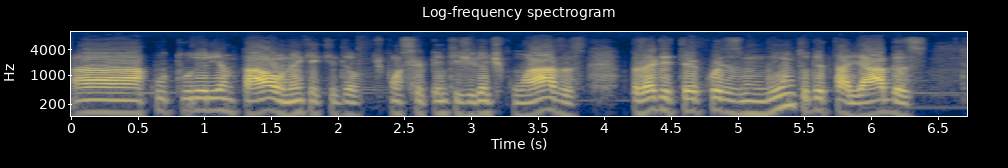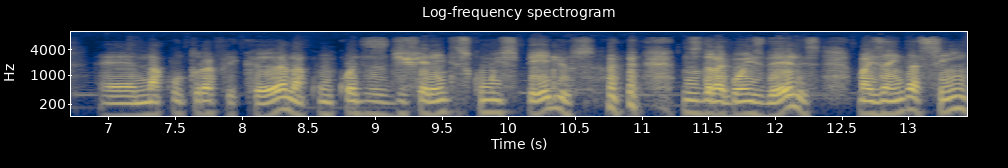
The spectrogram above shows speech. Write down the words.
a cultura oriental, né? Que é tipo uma serpente gigante com asas, apesar de ter coisas muito detalhadas é, na cultura africana, com coisas diferentes como espelhos nos dragões deles, mas ainda assim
